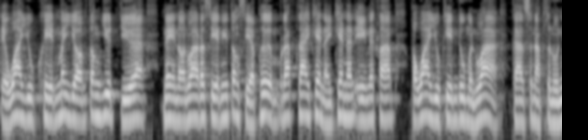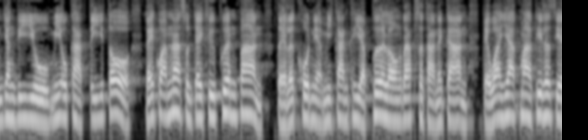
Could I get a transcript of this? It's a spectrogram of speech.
แต่ว่ายูเครนไม่ยอมต้องยืดเยื้อ แน่นอนว่ารัสเซียนี้ต้องเสียเพิ่มรับได้แค่ไหนแค่นั้นเองนะครับ เพราะว่ายูเครนดูเหมือนว่าการสนับสนุนยังดีอยู่ มีโอกาสตีโต้ และความน่าสนใจคือเพื่อนบ้าน แต่ละคนเนี่ยมีการขยับเพื่อรองรับสถานการณ์แต่ว่ายากมากที่รัสเซีย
